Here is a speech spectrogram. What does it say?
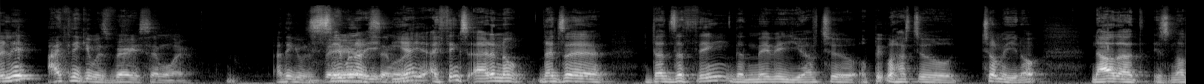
Really? I think it was very similar. I think it was Similar? very similar. Yeah, yeah. I think so. I don't know. That's a that's the thing that maybe you have to or people have to tell me. You know, now that it's not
